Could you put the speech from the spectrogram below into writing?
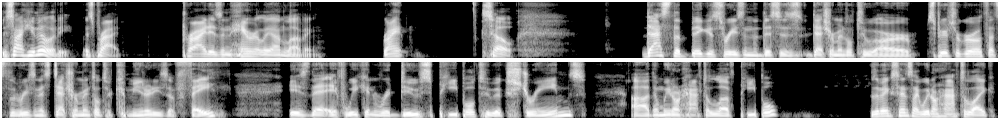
It's not humility, it's pride. Pride is inherently unloving, right? So, that's the biggest reason that this is detrimental to our spiritual growth. That's the reason it's detrimental to communities of faith. Is that if we can reduce people to extremes, uh, then we don't have to love people. Does that make sense? Like we don't have to like,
